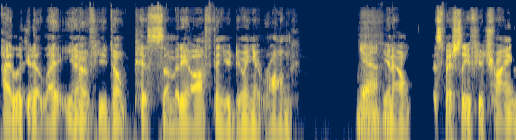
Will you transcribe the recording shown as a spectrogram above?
I look at it like you know, if you don't piss somebody off, then you're doing it wrong. Yeah. You know, especially if you're trying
